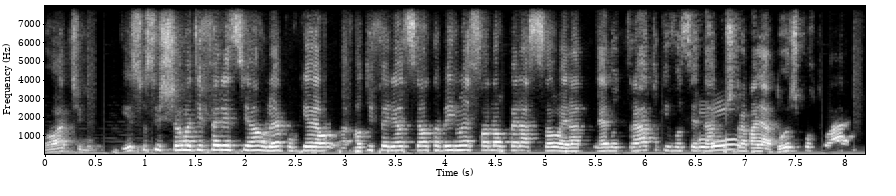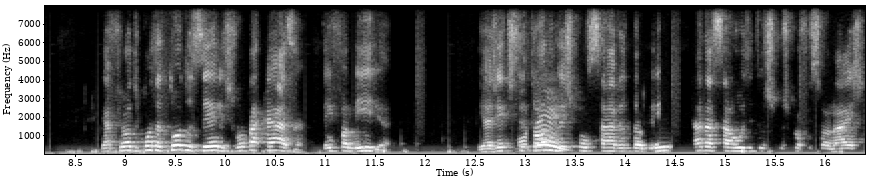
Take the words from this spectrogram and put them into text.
Ótimo. Isso se chama diferencial, né? Porque o, o diferencial também não é só na operação, é, na, é no trato que você dá para os trabalhadores portuários. E afinal de contas, todos eles vão para casa, têm família. E a gente se torna responsável também da saúde dos, dos, profissionais,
